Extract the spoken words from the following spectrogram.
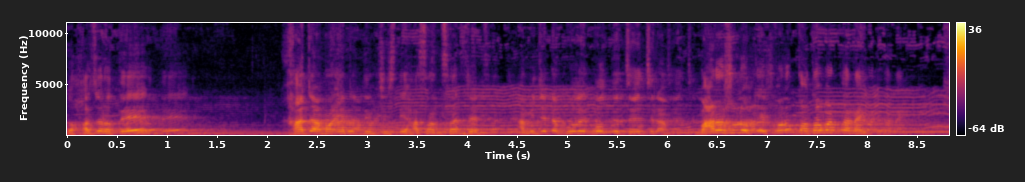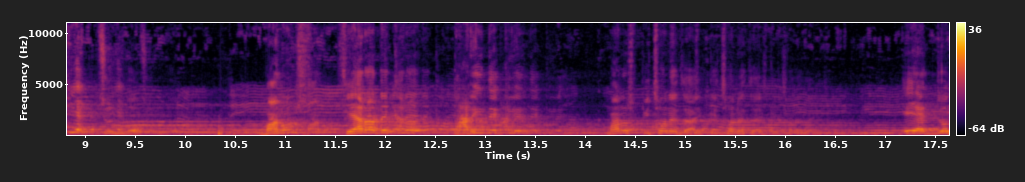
তো হজরতে খাজা মাইনুদ্দিন চিস্তি হাসান আমি যেটা বলে বলতে চেয়েছিলাম, বারোশো লোক কোনো কথাবার্তা নাই কি এক চুম্বক মানুষ চেহারা দেখলে, দাড়ি দেখলে, মানুষ পিছনে যায় পিছনে যায়, পিছনে এই একজন,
